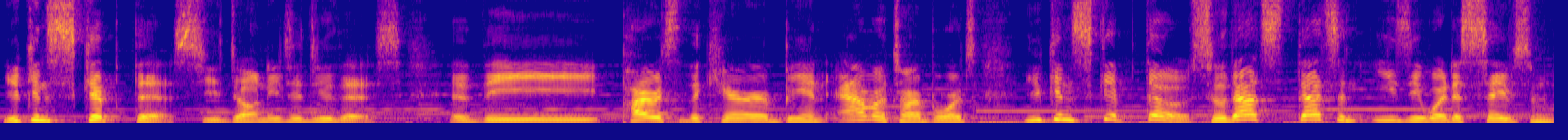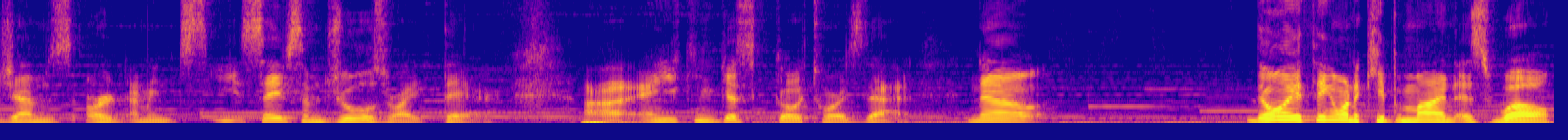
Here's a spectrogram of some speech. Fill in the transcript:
You can skip this. You don't need to do this. The Pirates of the Caribbean avatar boards, you can skip those. So that's that's an easy way to save some gems, or I mean, save some jewels right there. Uh, and you can just go towards that. Now, the only thing I want to keep in mind as well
